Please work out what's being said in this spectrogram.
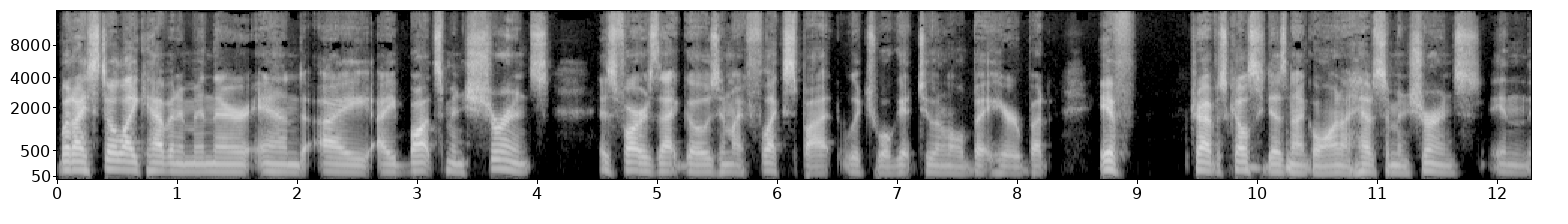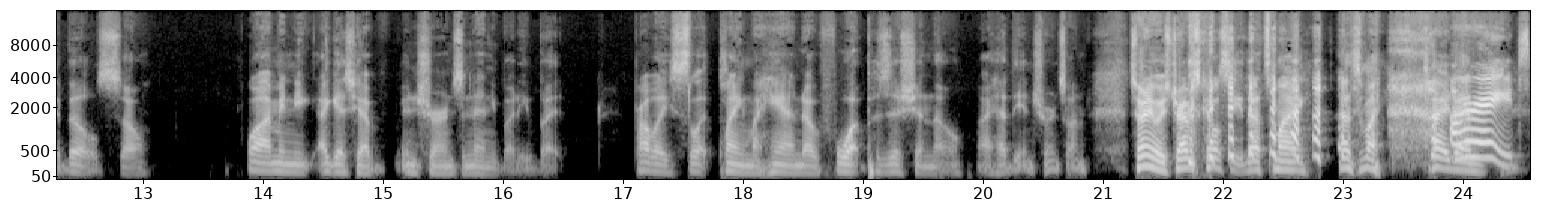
But I still like having him in there, and I I bought some insurance as far as that goes in my flex spot, which we'll get to in a little bit here. But if Travis Kelce does not go on, I have some insurance in the Bills. So, well, I mean, you- I guess you have insurance in anybody, but probably slit playing my hand of what position though I had the insurance on. So, anyways, Travis Kelce, that's my that's my tight end. right.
